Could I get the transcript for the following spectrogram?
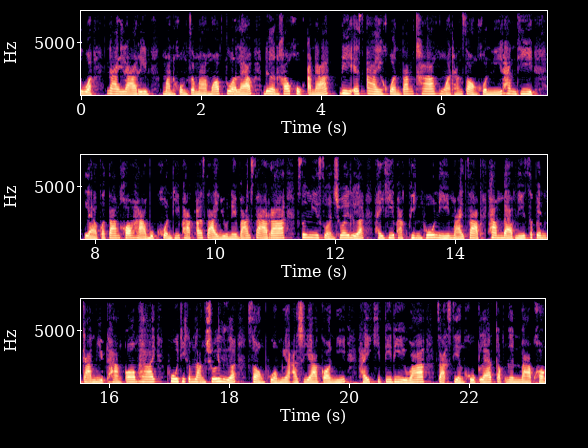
ตัวนายดาริน มันคงจะมามอบตัวแล้ว เดินเข้าคุกอะนะ DSI ควรตั้งค่าหัวทั้งสองคนนี้ทันที แล้วก็ตั้งข้อหาบุคคลที่พักอาศัยอยู่ในบ้านซาร่าซึ่งมีส่วนช่วยเหลือให้ที่พักพิงผู้นี้หมายจับทำแบบนี้จะเป็นการบีบทางอ้อมให้ผู้ที่กำลังช่วยเหลือสองผัวเมียอาชญากรนี้ ให้คิดดีๆว่าจะเสี่ยงคุกแลกกับเงินบาปของ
